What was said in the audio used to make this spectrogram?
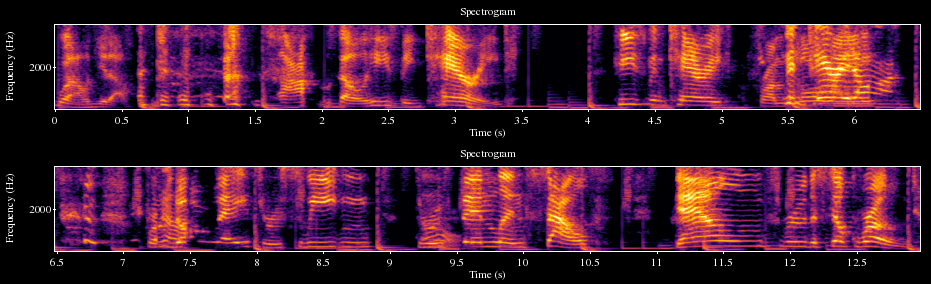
Well, you know. so he's been carried. He's been carried from been Norway, carried on. from Norway through Sweden, through oh. Finland, south, down through the Silk Road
